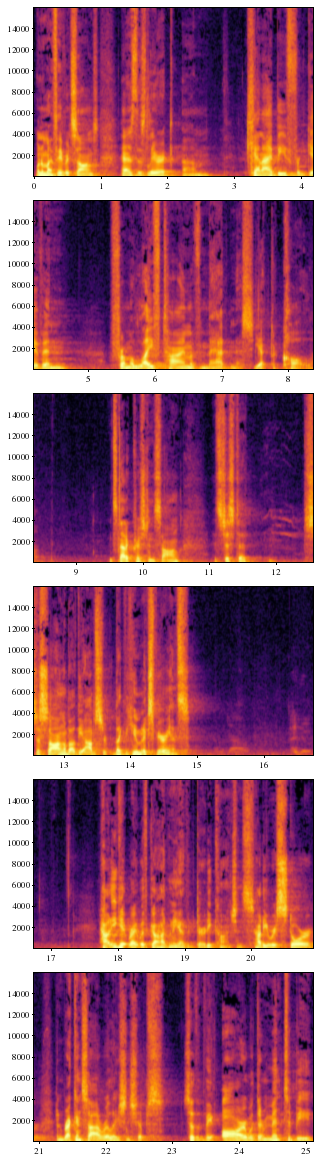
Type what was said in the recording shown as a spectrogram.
One of my favorite songs has this lyric um, Can I be forgiven from a lifetime of madness yet to call? It's not a Christian song, it's just a, just a song about the, like the human experience. How do you get right with God when you have a dirty conscience? How do you restore and reconcile relationships so that they are what they're meant to be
